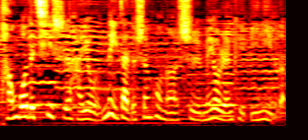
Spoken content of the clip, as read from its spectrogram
磅礴的气势，还有内在的深厚呢，是没有人可以比拟的。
